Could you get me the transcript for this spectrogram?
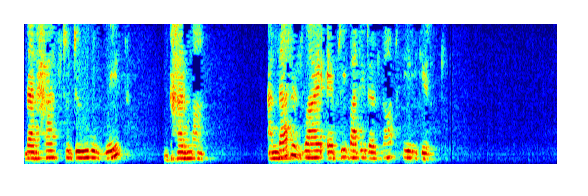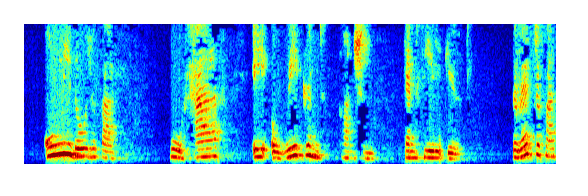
that has to do with dharma. And that is why everybody does not feel guilt. Only those of us who have a awakened conscience can feel guilt. The rest of us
